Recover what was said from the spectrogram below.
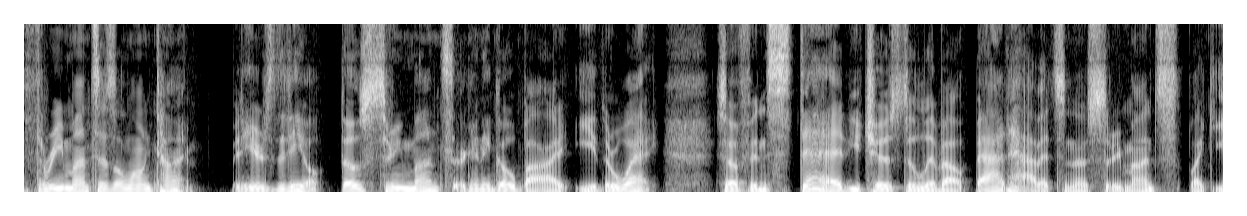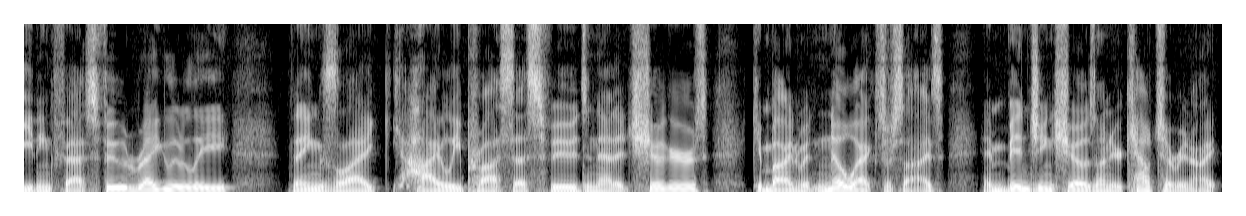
three months is a long time. But here's the deal those three months are going to go by either way. So if instead you chose to live out bad habits in those three months, like eating fast food regularly, Things like highly processed foods and added sugars, combined with no exercise and binging shows on your couch every night,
